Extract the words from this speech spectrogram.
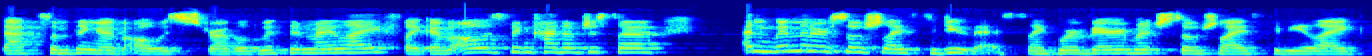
that's something I've always struggled with in my life. Like I've always been kind of just a and women are socialized to do this. Like we're very much socialized to be like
